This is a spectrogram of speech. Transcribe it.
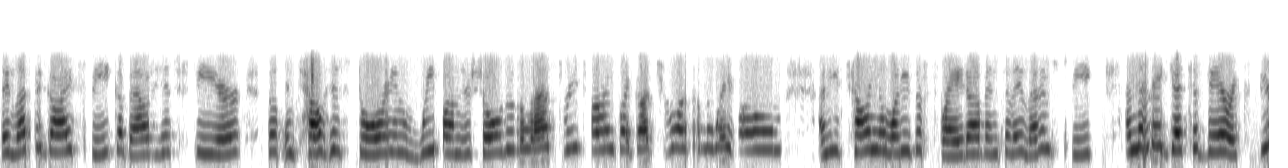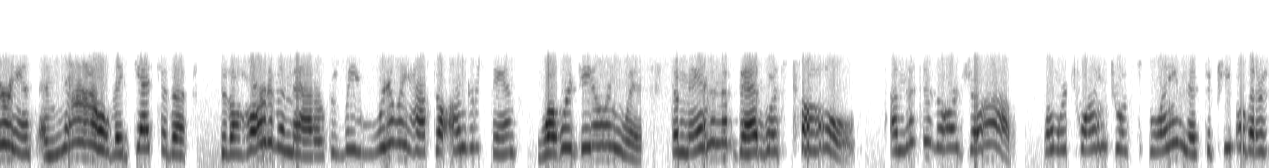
They let the guy speak about his fear and tell his story and weep on their shoulder. The last three times I got drunk on the way home and he's telling them what he's afraid of, and so they let him speak, and then they get to their experience, and now they get to the to the heart of the matter because we really have to understand what we're dealing with. The man in the bed was told, and this is our job when we're trying to explain this to people that are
